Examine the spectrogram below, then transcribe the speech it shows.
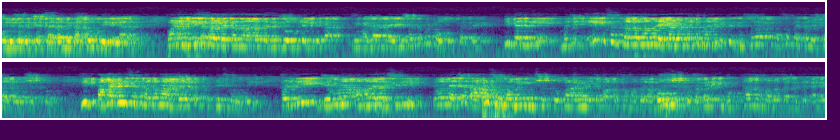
पोलीस अधीक्षक साहेबांनी दाखवून दिलेलं आहे. पण हे सगळं देताना आता त्यांनी जो उल्लेख केला मी माझ्या न्यायाधीशाचं पण कौतुक करते. की त्यांनी म्हणजे एक संकल्पना एका डोक्यातून आली की ते दुसरं कसं त्याचा विस्तार करू शकतो? ही पहाट ही संकल्पना आमच्या डोक्यात कुठेच नव्हती. पण ती जेव्हा आम्हाला दिसली तेव्हा त्याच्यात आपण सहभागी होऊ शकतो का आणि याच्यात आपण समाजाला राबवू शकतो का? कारण एक मोठा समाजाचा घटक आहे.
